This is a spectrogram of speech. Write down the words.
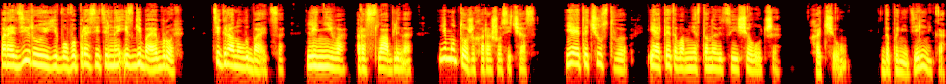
Пародирую его, вопросительно изгибая бровь. Тигран улыбается. Лениво, расслабленно. Ему тоже хорошо сейчас. Я это чувствую, и от этого мне становится еще лучше. Хочу. До понедельника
